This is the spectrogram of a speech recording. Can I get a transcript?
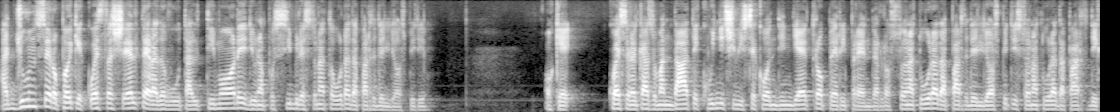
Aggiunsero poi che questa scelta era dovuta al timore di una possibile stonatura da parte degli ospiti. Ok, questo nel caso mandate 15 secondi indietro per riprenderlo. Stonatura da parte degli ospiti, stonatura da parte dei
